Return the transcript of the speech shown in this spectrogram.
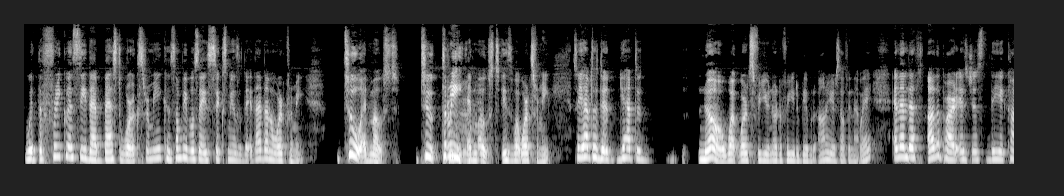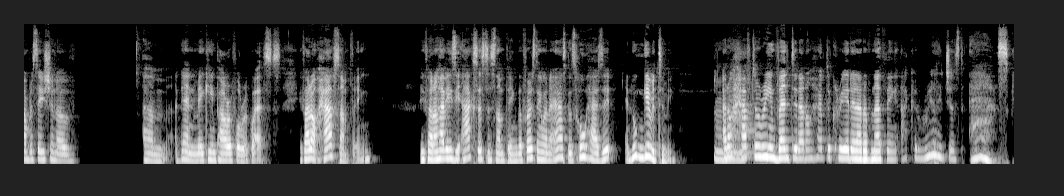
with the frequency that best works for me. Because some people say six meals a day. That doesn't work for me. Two at most, two, three mm-hmm. at most is what works for me. So you have to do, you have to know what works for you in order for you to be able to honor yourself in that way. And then the other part is just the conversation of, um, again, making powerful requests. If I don't have something, if I don't have easy access to something, the first thing I'm going to ask is who has it and who can give it to me. Mm-hmm. I don't mm-hmm. have to reinvent it. I don't have to create it out of nothing. I could really just ask.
